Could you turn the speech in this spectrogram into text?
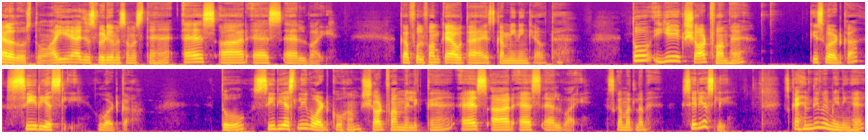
हेलो दोस्तों, आइए आज इस वीडियो में समझते हैं S R S L Y का फुल फॉर्म क्या होता है, इसका मीनिंग क्या होता है। तो ये एक शॉर्ट फॉर्म है, किस वर्ड का? सीरियसली वर्ड का। तो सीरियसली वर्ड को हम शॉर्ट फॉर्म में लिखते हैं S R S L Y इसका मतलब है सीरियसली इसका हिंदी में मीनिंग है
